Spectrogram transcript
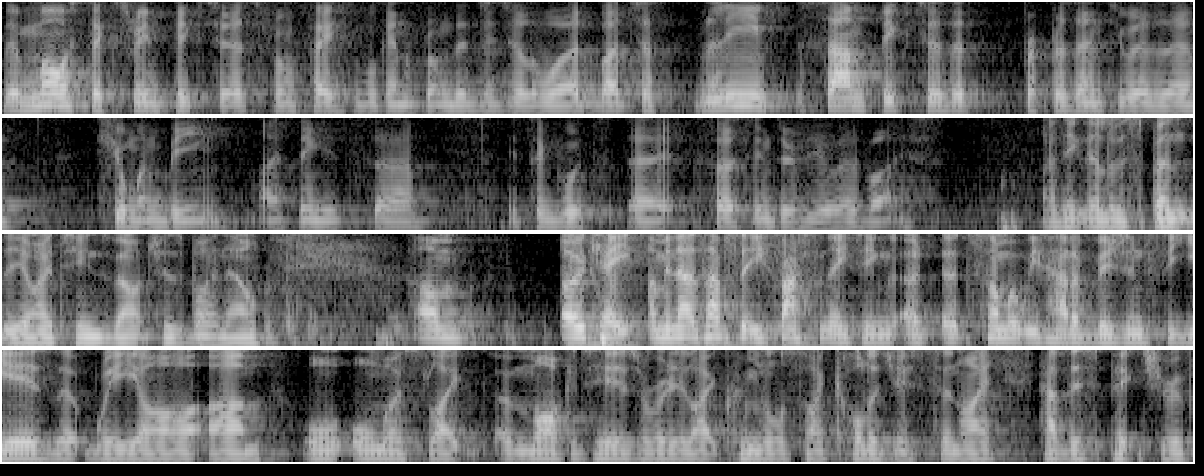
the most extreme pictures from Facebook and from the digital world, but just leave some pictures that represent you as a human being. I think it's, uh, it's a good uh, first interview advice. I think they'll have spent the iTunes vouchers by now. Um, Okay, I mean, that's absolutely fascinating. At, at, Summit, we've had a vision for years that we are um, al almost like uh, marketeers are really like criminal psychologists. And I have this picture of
